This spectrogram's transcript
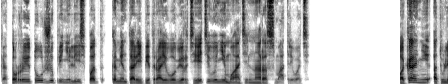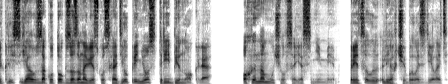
которые тут же принялись под комментарий Петра его вертеть и внимательно рассматривать. Пока они отвлеклись, я в закуток за занавеску сходил, принес три бинокля. Ох и намучился я с ними. Прицелы легче было сделать.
